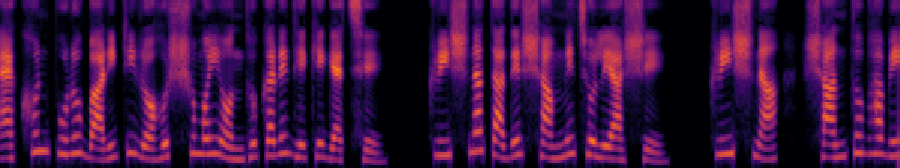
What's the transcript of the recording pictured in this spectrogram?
এখন পুরো বাড়িটি রহস্যময় অন্ধকারে ঢেকে গেছে। কৃষ্ণা তাদের সামনে চলে আসে। কৃষ্ণা, শান্তভাবে,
